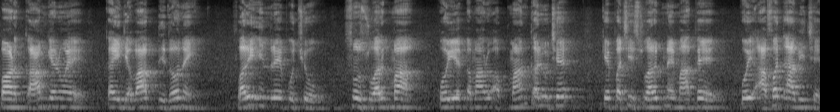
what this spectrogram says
પણ કામગેનોએ કંઈ જવાબ દીધો નહીં. ફરી ઇન્દ્રે પૂછ્યું, શું સ્વર્ગમાં કોઈએ તમારું અપમાન કર્યું છે કે પછી સ્વર્ગને માથે કોઈ આફત આવી છે?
